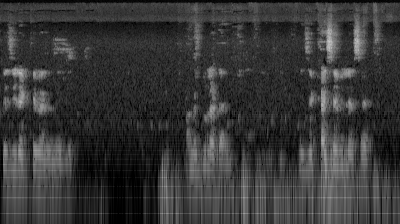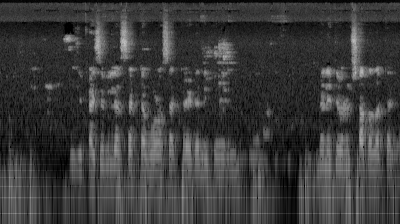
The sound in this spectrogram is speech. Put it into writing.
কেজি রাখতে পারবেন এই যে। অনেকগুলো ডাল। এই যে কাইসে বিলের সেট এই যে কাইসে বিলের সেটটা বড় সেটটা এটা নিতে পারবেন। এটা নিতে পারবেন সাত হাজার টাকা।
